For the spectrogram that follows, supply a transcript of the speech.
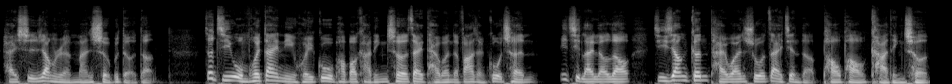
还是让人蛮舍不得的。这集我们会带你回顾跑跑卡丁车在台湾的发展过程，一起来聊聊即将跟台湾说再见的跑跑卡丁车。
